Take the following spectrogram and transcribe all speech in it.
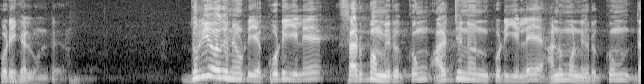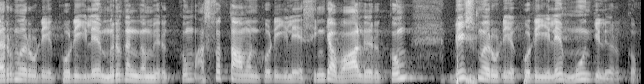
கொடிகள் உண்டு. துரியோதனுடைய கொடியிலே சர்பம் இருக்கும் அர்ஜுனன் கொடியிலே அனுமன் இருக்கும் தர்மருடைய கொடியிலே மிருதங்கம் இருக்கும் அஸ்வத்தாமன் கொடியிலே சிங்கவால் இருக்கும் பீஷ்மருடைய கொடியிலே மூங்கில் இருக்கும்.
